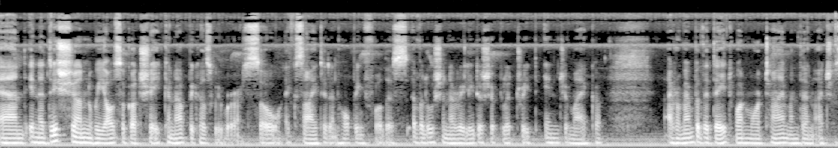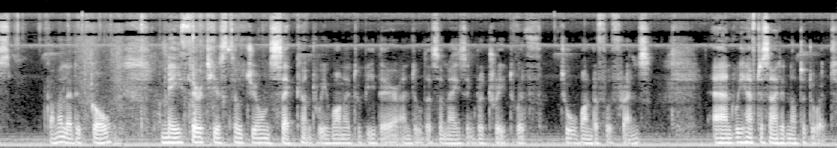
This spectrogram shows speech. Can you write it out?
And in addition, we also got shaken up because we were so excited and hoping for this evolutionary leadership retreat in Jamaica. I remember the date one more time and then I just gonna let it go. May 30th till June 2nd, we wanted to be there and do this amazing retreat with two wonderful friends. And we have decided not to do it.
